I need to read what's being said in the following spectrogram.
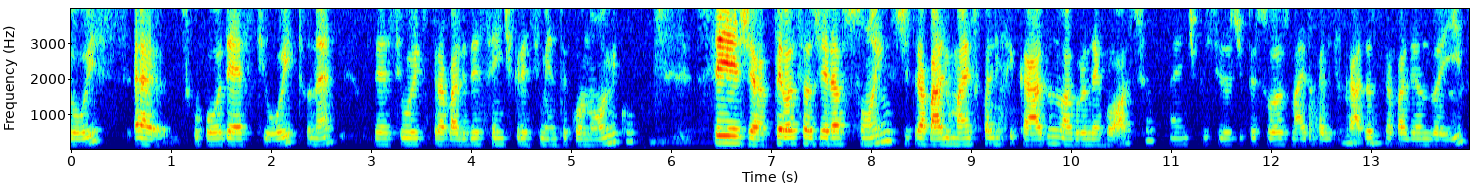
2, é, desculpa, o ODS 8, né? ODS 8, trabalho decente crescimento econômico, seja pelas gerações de trabalho mais qualificado no agronegócio, né? a gente precisa de pessoas mais qualificadas uhum. trabalhando aí,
